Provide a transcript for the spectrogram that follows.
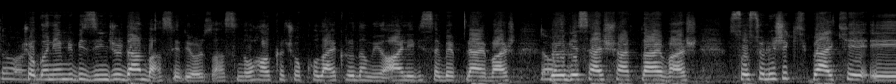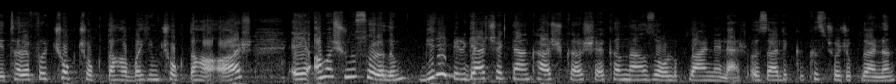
Doğru. Çok önemli bir zincirden bahsediyoruz aslında. O halka çok kolay kırılamıyor. Ailevi sebepler var, Doğru. bölgesel şartlar var. Sosyolojik belki e, tarafı çok çok daha vahim, çok daha ağır. E, ama şunu soralım, birebir gerçekten karşı karşıya kalınan zorluklar neler? Özellikle kız çocuklarının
